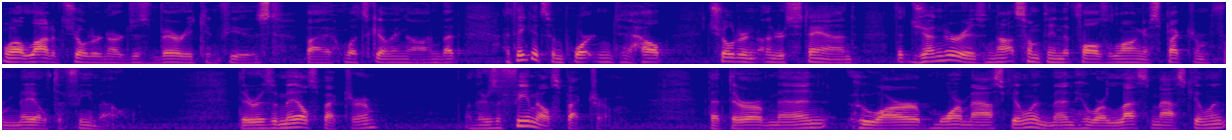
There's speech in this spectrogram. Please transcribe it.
Well, a lot of children are just very confused by what's going on, but I think it's important to help children understand that gender is not something that falls along a spectrum from male to female. There is a male spectrum and there's a female spectrum. That there are men who are more masculine, men who are less masculine,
